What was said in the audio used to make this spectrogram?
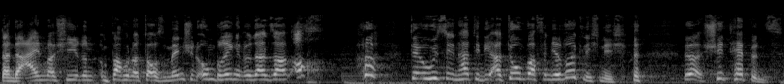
dann da einmarschieren, ein paar hunderttausend Menschen umbringen und dann sagen, ach, der Hussein hatte die Atomwaffen ja wirklich nicht. Ja, shit happens.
